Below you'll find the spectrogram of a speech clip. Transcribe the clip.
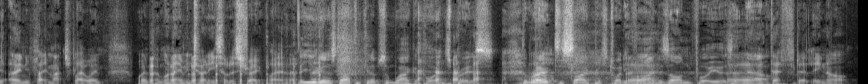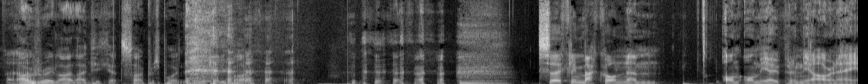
I only play match play. I won't, won't put my name into any sort of straight play. event. Are you going to start picking up some WAGR points, Bruce? The road to Cypress 25 Uh, is on for you, is it Uh, now? Definitely not. I would really like that if you get to Cypress Point 25. circling back on um, on on the Open and the R&A,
